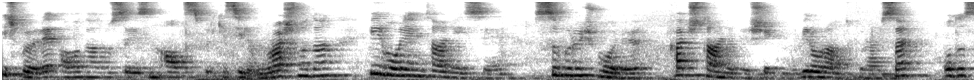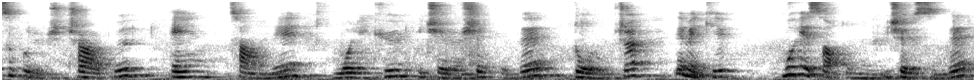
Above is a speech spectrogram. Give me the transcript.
Hiç böyle Avogadro sayısının 602'siyle uğraşmadan 1 mol n tane ise 0,3 molü kaç tanedir şeklinde bir orantı kurarsak o da 0,3 çarpı n tane molekül içerir şeklinde doğru olacak. Demek ki bu hesaplamanın içerisinde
